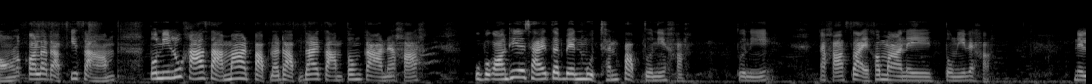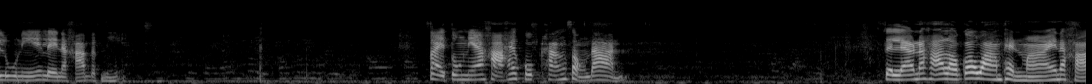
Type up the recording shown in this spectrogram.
2 แล้วก็ระดับที่ 3 ตรงนี้ลูกค้าสามารถปรับระดับได้ตามต้องการนะคะ อุปกรณ์ที่จะใช้จะเป็นหมุดชั้นปรับตัวนี้ค่ะ ตัวนี้นะคะ ใส่เข้ามาในตรงนี้เลยค่ะ ในรูนี้เลยนะคะแบบนี้ ส่ตรงนี้ค่ะ ให้ครบทั้งสองด้าน เสร็จแล้วนะคะ เราก็วางแผ่นไม้นะคะ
